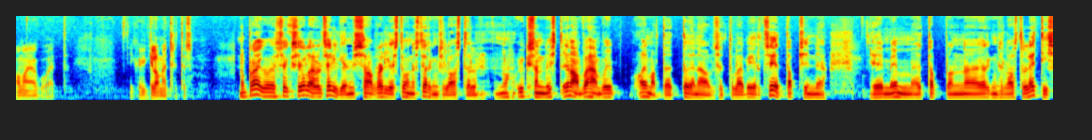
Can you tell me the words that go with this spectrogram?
omajagu, et ikkagi kilomeetrites. No praegu eks ei ole veel selge, mis saab Rally Estoniast järgmisel aastal, noh üks on vist enam-vähem võib aimata, et tõenäoliselt tuleb ERC etapp siin ja MM-etapp on järgmisel aastal Lätis,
